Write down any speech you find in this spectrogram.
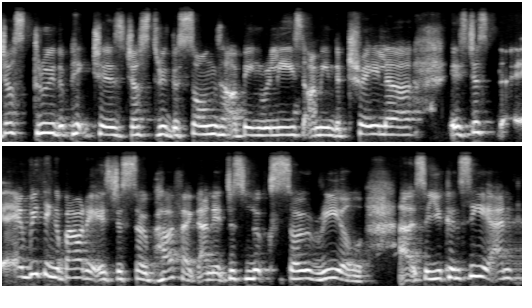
just through the pictures, just through the songs that are being released. I mean, the trailer is just everything about it is just so perfect, and it just looks so real. Uh, so you can see it, and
